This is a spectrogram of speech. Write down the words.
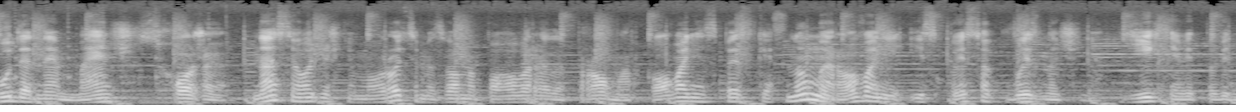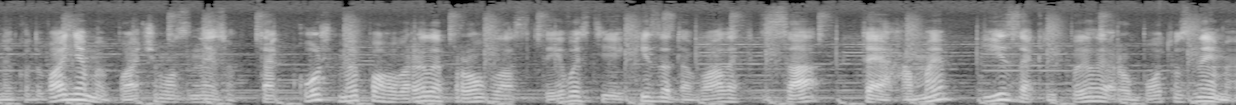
буде не менш схожою. На сьогоднішньому уроці ми з вами поговорили про марковані списки, нумеровані і список визначення. Їхнє відповідне кодування ми бачимо знизу. Також ми поговорили про властивості, які задавали за тегами і закріпили роботу з ними.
